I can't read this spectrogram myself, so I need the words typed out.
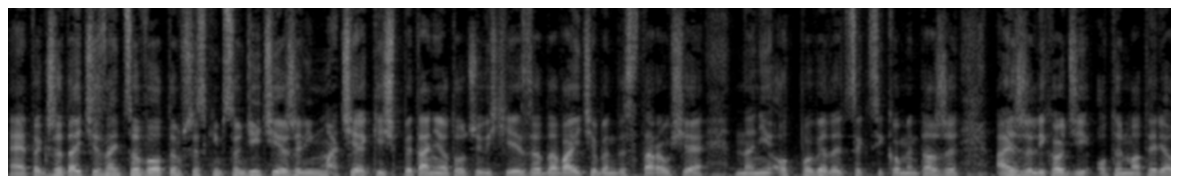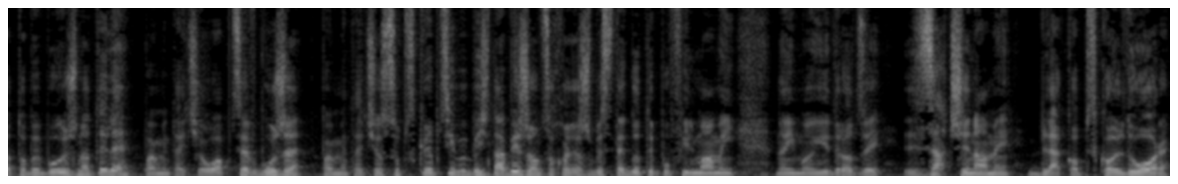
E, także dajcie znać, co wy o tym wszystkim sądzicie. Jeżeli macie jakieś pytania, to oczywiście je zadawajcie. Będę starał się na nie odpowiadać w sekcji komentarzy. A jeżeli chodzi o ten materiał, to by było już na tyle. Pamiętajcie o łapce w górze, pamiętajcie o subskrypcji, by być na bieżąco chociażby z tego typu filmami. No i moi drodzy, zaczynamy Black Ops Cold War.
